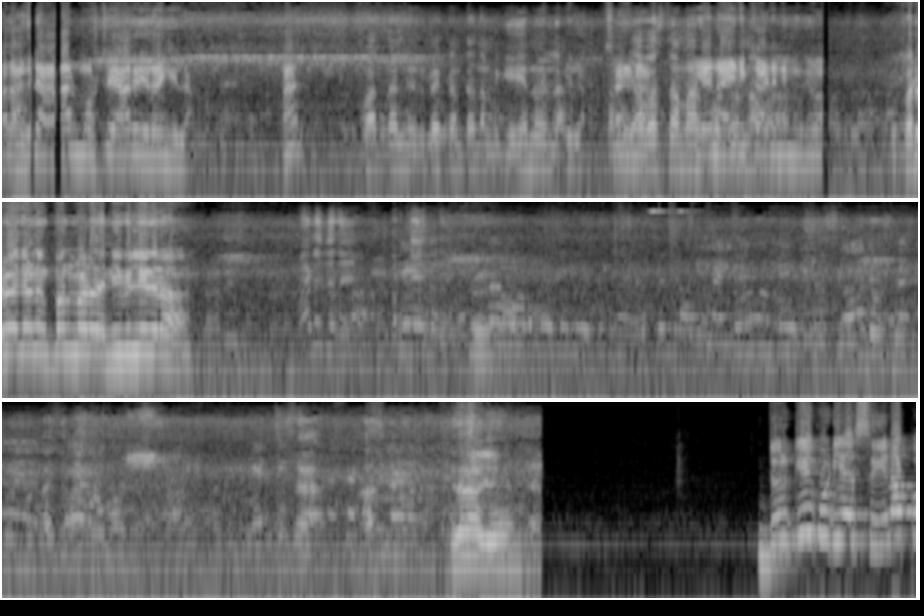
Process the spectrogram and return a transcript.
ಅಲ್ಲ ಅದೇ ಆಲ್ಮೋಸ್ಟ್ ಯಾರು ಇರಂಗಿಲ್ಲ. ಹಾ? ಫುಟ್ಪಾತಲ್ಲಿ ಇರ್ಬೇಕಂತ ನಮಗೆ ಏನೂ ಇಲ್ಲ. ನಮಗೆ ವ್ಯವಸ್ಥೆ ಏನು ಐ ಡಿ ಕಾರ್ಡ್ ಮಾಡ್ಕೊಂಡು ನಿಮ್ಗೆ ಪರ್ವೇದಣ್ಣಗೆ ಫೋನ್ ಮಾಡಿದೆ ನೀವಿಲ್ಲಿದ್ರ ಇದ್ರಾಜು ದುರ್ಗಿಗುಡಿಯ ಸೀನಪ್ಪ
